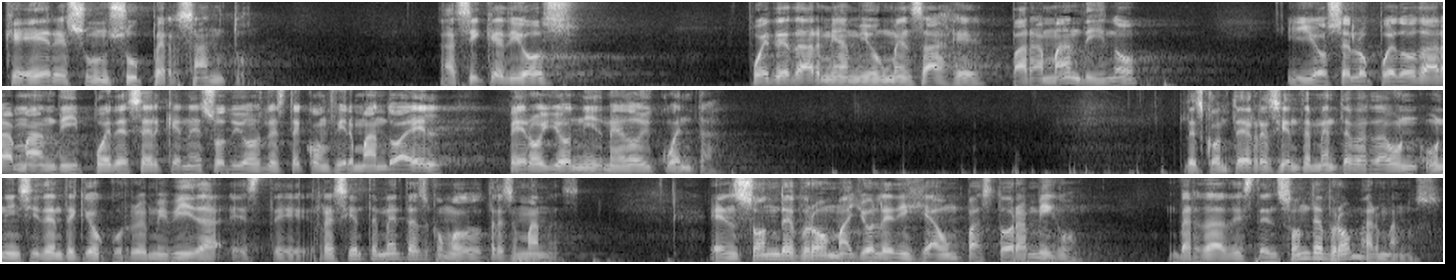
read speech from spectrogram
que eres un super santo. Así que Dios puede darme a mí un mensaje para Mandy, ¿no? Y yo se lo puedo dar a Mandy y puede ser que en eso Dios le esté confirmando a él, pero yo ni me doy cuenta. Les conté recientemente, ¿verdad? Un, incidente que ocurrió en mi vida, este, recientemente, hace como dos o tres semanas. En son de broma, yo le dije a un pastor amigo, ¿verdad? Este, en son de broma, hermanos.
